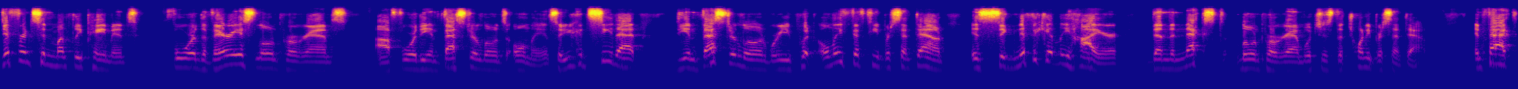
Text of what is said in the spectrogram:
difference in monthly payments for the various loan programs uh, for the investor loans only. And so you can see that the investor loan, where you put only 15% down, is significantly higher than the next loan program, which is the 20% down. In fact,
